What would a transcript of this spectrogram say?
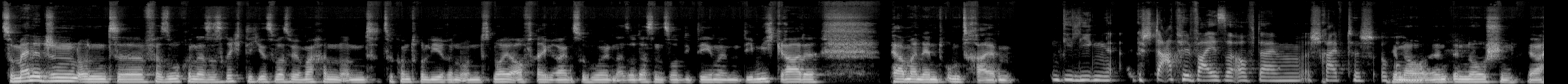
zu managen und äh, versuchen, dass es richtig ist, was wir machen und zu kontrollieren und neue Aufträge reinzuholen. Also das sind so die Themen, die mich gerade permanent umtreiben. Die liegen gestapelweise auf deinem Schreibtisch rum. Genau, in, in Notion, ja.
